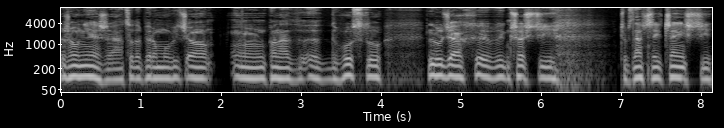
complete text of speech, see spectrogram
żołnierzy, a co dopiero mówić o Mm, ponad 200 ludziach, y, w większości czy w znacznej części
